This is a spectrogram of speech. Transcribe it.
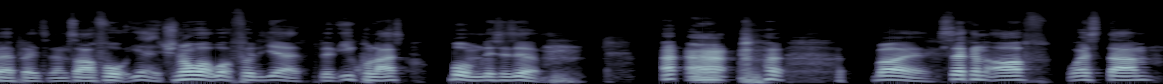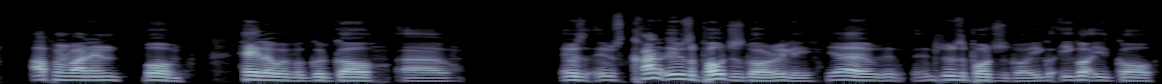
Fair play to them. So I thought, yeah, you know what? Watford, yeah, they've equalized. Boom, this is it. Boy, second half, West Ham up and running. Boom, Halo with a good goal. Uh, it was it was kind of it was a poacher's goal, really. Yeah, it, it was a poacher's goal. He got he got his goal.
